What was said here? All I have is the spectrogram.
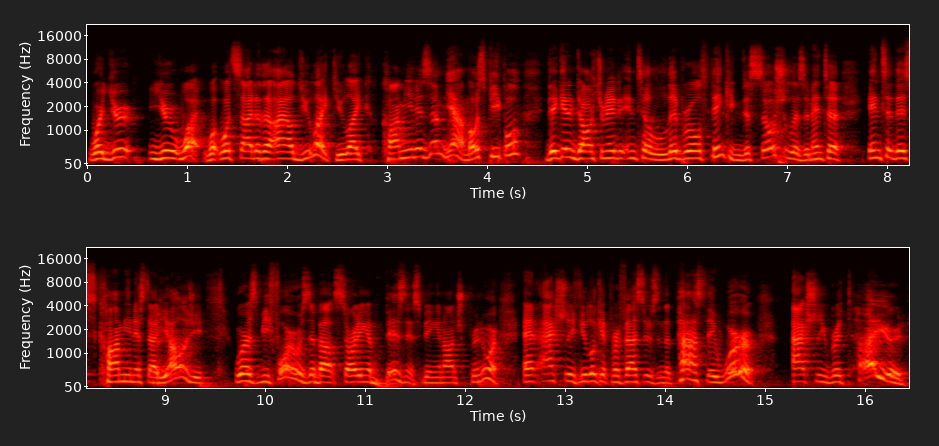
where you're you're what? What what side of the aisle do you like? Do you like communism? Yeah, most people they get indoctrinated into liberal thinking, to socialism, into into this communist ideology. Whereas before it was about starting a business, being an entrepreneur. And actually, if you look at professors in the past, they were actually retired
